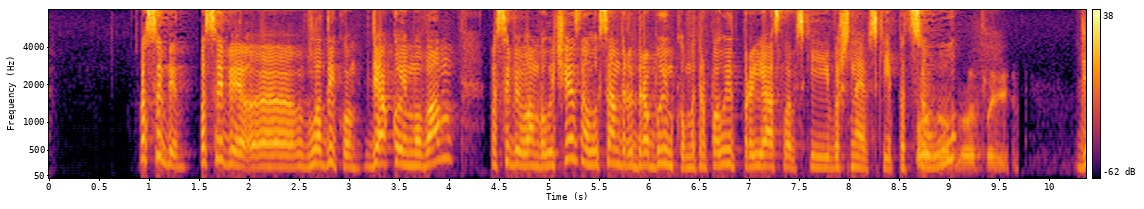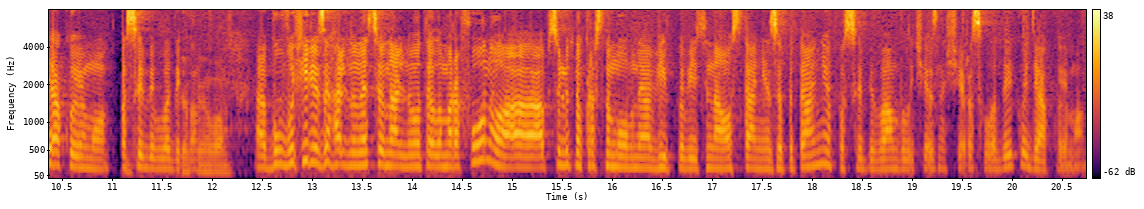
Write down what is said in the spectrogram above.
Спасибі, спасибі, е, Владико. Дякуємо вам. Спасибі вам величезне. Олександр Драбинко, митрополит Переяславський і Вишневський ПЦУ. Благословіння. Дякуємо. Спасибі, Владико. Дякую вам. Е, Був в ефірі загальнонаціонального телемарафону. а Абсолютно красномовна відповідь на останнє запитання. Спасибі вам величезне ще раз, Владико. Дякуємо.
